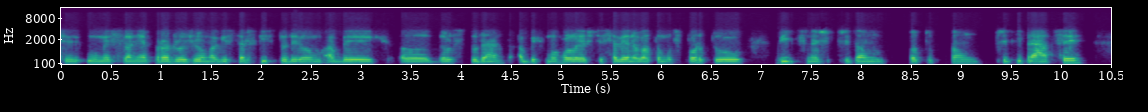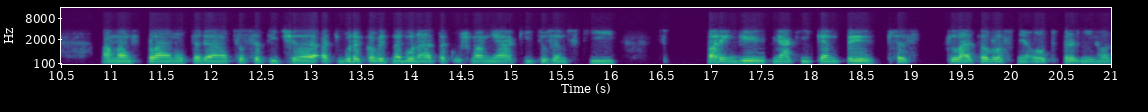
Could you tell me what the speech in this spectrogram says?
si úmyslně prodlužuju magisterský studium, abych uh, byl student, abych mohl ještě se věnovat tomu sportu víc než při tom, tom při té práci a mám v plánu teda, co se týče, ať bude covid nebo ne, tak už mám nějaký tuzemský sparingy, nějaký kempy přes léto vlastně od 1.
